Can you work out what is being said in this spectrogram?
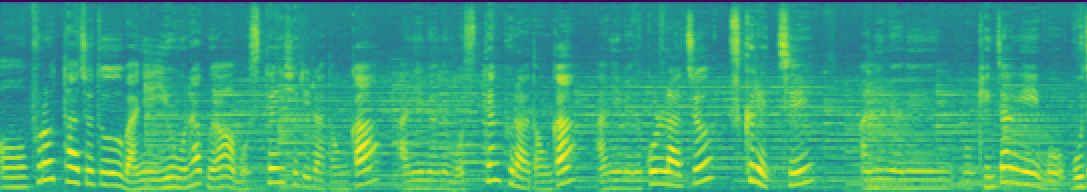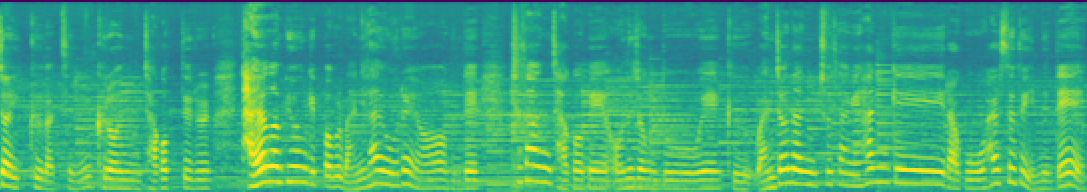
어, 프로타주도 많이 이용을 하고요. 뭐 스텐실이라던가 아니면은 뭐 스탬프라던가 아니면은 콜라주, 스크래치 아니면은 뭐 굉장히 뭐 모자이크 같은 그런 작업들을 다양한 표현 기법을 많이 사용을 해요. 근데 추상 작업의 어느 정도의 그 완전한 추상의 한계라고 할 수도 있는데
